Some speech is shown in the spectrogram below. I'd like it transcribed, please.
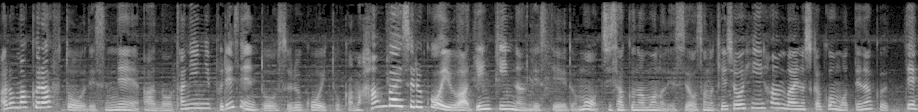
アロマクラフトをですねあの他人にプレゼントをする行為とか、まあ、販売する行為は現金なんですけれども自作のものですよ。その化粧品販売の資格を持ってなくって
